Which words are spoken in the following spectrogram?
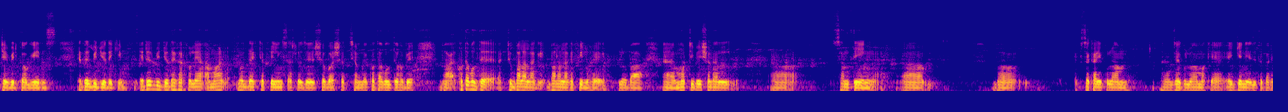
ডেভিড গগিন্স এদের ভিডিও দেখি। এদের ভিডিও দেখার ফলে আমার মধ্যে একটা ফিলিংস আসলো যে সবার সাথে সামনে কথা বলতে হবে বা কথা বলতে একটু ভালো লাগে ভালো লাগে ফিল হয়ে গেলো বা মোটিভেশনাল সামথিং বা এক্সট্রা কারিকুলাম যেগুলো আমাকে এগিয়ে নিয়ে যেতে পারে,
